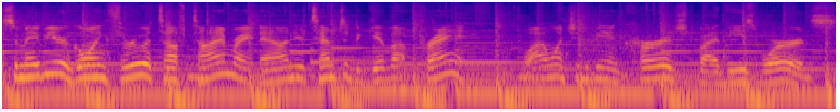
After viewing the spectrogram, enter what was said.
So maybe you're going through a tough time right now and you're tempted to give up praying. Well, I want you to be encouraged by these words.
